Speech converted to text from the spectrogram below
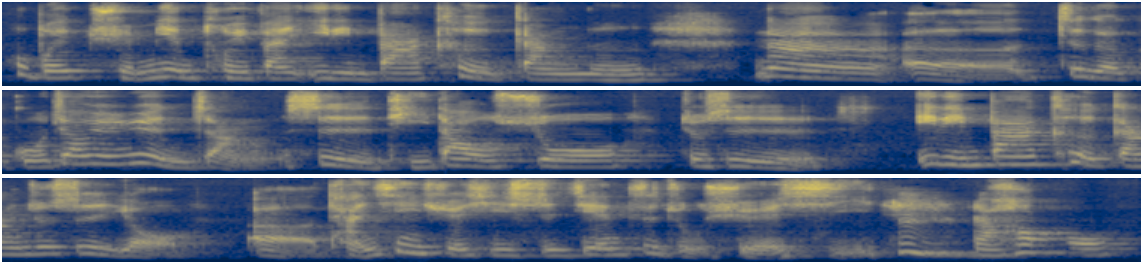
会不会全面推翻一零八课纲呢？那呃，这个国教院院长是提到说，就是。一零八课纲就是有呃弹性学习时间、自主学习，嗯，然后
